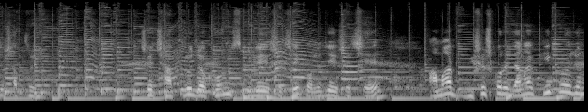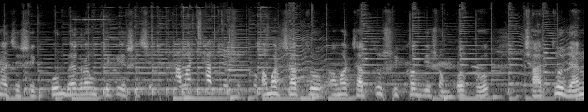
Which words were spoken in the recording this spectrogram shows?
তো ছাত্রই। সে ছাত্র যখন স্কুলে এসেছে, কলেজে এসেছে আমার বিশেষ করে জানার কি প্রয়োজন আছে? সে কোন ব্যাকগ্রাউন্ড থেকে এসেছে? আমার ছাত্র শিক্ষক। আমার ছাত্র আমার ছাত্র শিক্ষক যে সম্পর্ক ছাত্র যেন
